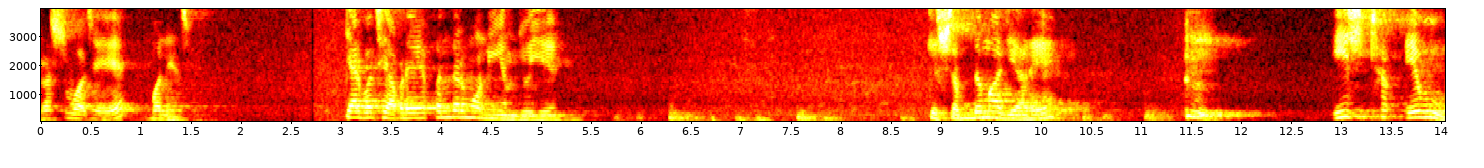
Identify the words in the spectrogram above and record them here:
રસ્વ છે, એ બને છે. ત્યાર પછી આપણે પંદરમો નિયમ જોઈએ. કે શબ્દમાં જ્યારે ઈષ્ટ એવું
